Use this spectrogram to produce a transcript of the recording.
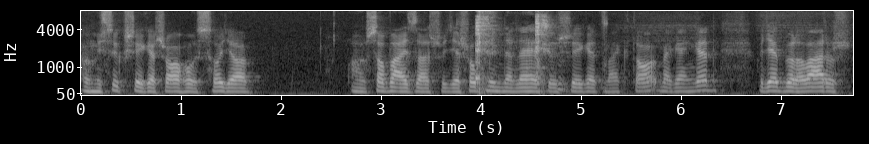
ami szükséges ahhoz, hogy a, a szabályzás ugye sok minden lehetőséget megta, megenged, hogy ebből a város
